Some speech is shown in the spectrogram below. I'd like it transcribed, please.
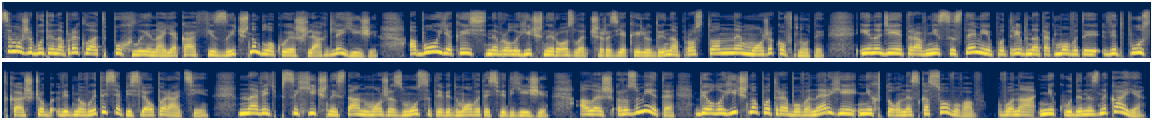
Це може бути, наприклад, пухлина, яка фізично блокує шлях для їжі, або якийсь неврологічний розлад, через який людина просто не може ковтнути. Іноді травній системі потрібна, так мовити, відпустка, щоб відновитися після операції. Навіть психічний стан може змусити відмовитись від їжі. Але ж, розумієте, біологічну потребу в енергії ніхто не скасовував. Вона нікуди не зникає.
